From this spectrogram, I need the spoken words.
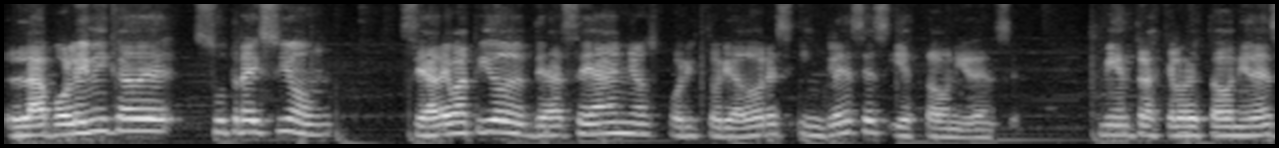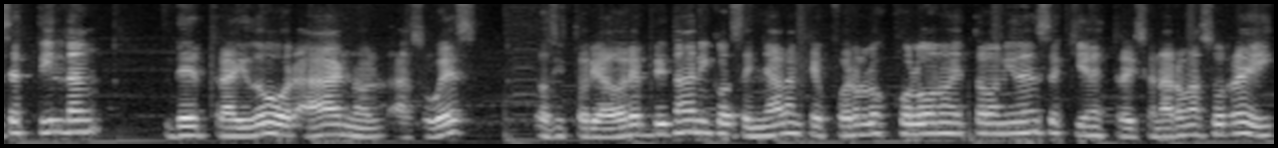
la polémica de su traición se ha debatido desde hace años por historiadores ingleses y estadounidenses, mientras que los estadounidenses tildan de traidor a Arnold, a su vez, los historiadores británicos señalan que fueron los colonos estadounidenses quienes traicionaron a su rey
